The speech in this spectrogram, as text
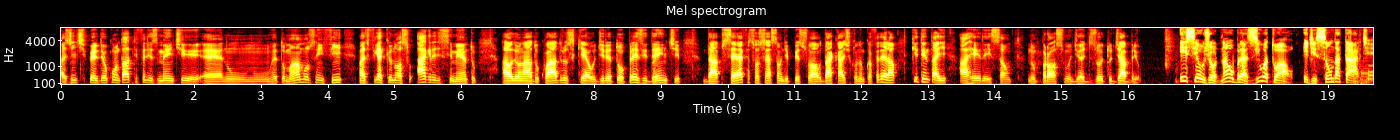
A gente perdeu o contato, infelizmente é, não, não, retomamos, enfim, mas fica aqui o nosso agradecimento ao Leonardo Quadros, que é o diretor-presidente da APSEF, Associação de Pessoal da Caixa Econômica Federal, que tenta aí a reeleição no próximo dia 18 de abril. Esse é o Jornal Brasil Atual, edição da tarde.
